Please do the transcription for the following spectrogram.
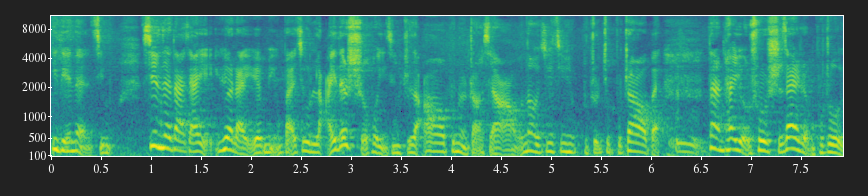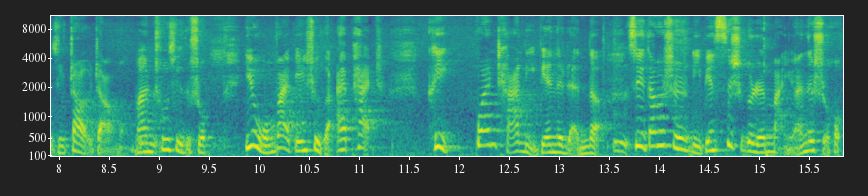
一点点进步，现在大家也越来越明白，就来的时候已经知道哦，不准照相啊，那我就进去不就就不照呗。嗯。但是他有时候实在忍不住就照一照嘛。完出去的时候，因为我们外边是有个 iPad，可以观察里边的人的，所以当时里边四十个人满员的时候，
